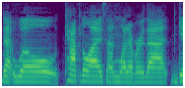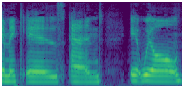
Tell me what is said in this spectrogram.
that will capitalize on whatever that gimmick is and it will,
